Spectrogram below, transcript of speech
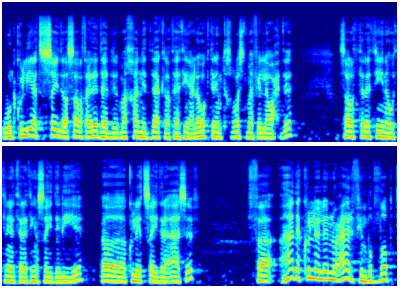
والكليات الصيدلة صارت عددها ما خاني الذاكرة 30 على وقت يوم تخرجت ما في إلا واحدة. صارت 30 أو 32 صيدلية آه كلية صيدلة آسف. فهذا كله لأنه عارفين بالضبط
